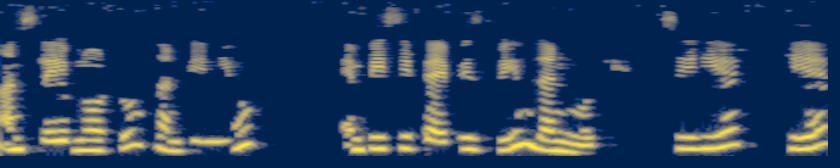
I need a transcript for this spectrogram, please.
And slave node to continue. MPC type is beam then OK see here here.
